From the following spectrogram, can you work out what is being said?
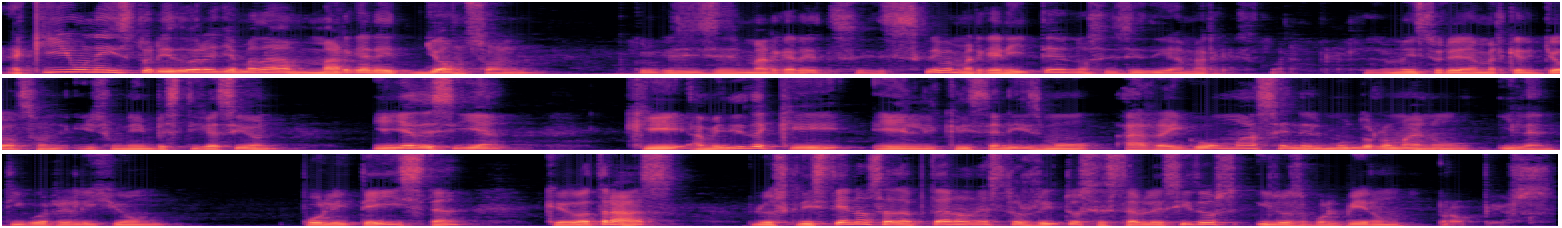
Aquí una historiadora llamada Margaret Johnson, creo que se dice Margaret, se escribe Margarita, no sé si se diga Margaret. Una historiadora Margaret Johnson hizo una investigación y ella decía que a medida que el cristianismo arraigó más en el mundo romano y la antigua religión politeísta quedó atrás, los cristianos adaptaron estos ritos establecidos y los volvieron propios.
